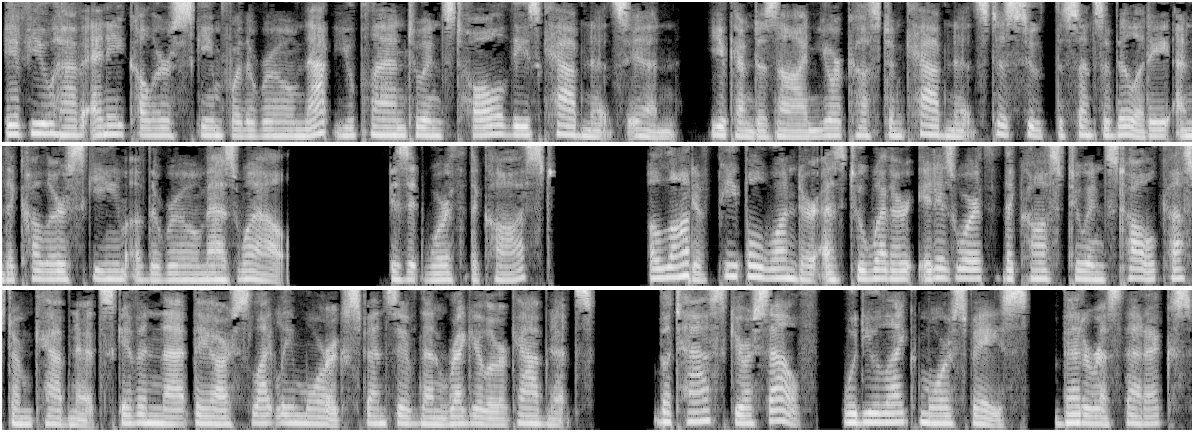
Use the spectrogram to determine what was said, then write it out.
If you have any color scheme for the room that you plan to install these cabinets in, you can design your custom cabinets to suit the sensibility and the color scheme of the room as well. Is it worth the cost? A lot of people wonder as to whether it is worth the cost to install custom cabinets given that they are slightly more expensive than regular cabinets. But ask yourself, would you like more space, better aesthetics,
